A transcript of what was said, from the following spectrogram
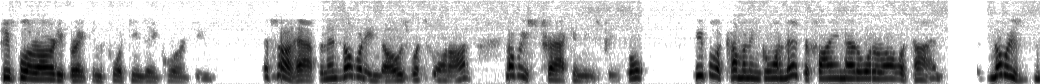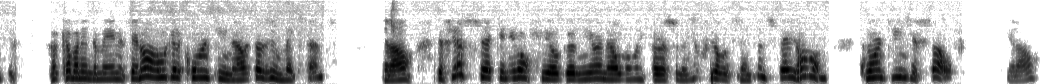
People are already breaking the 14 day quarantine. It's not happening. Nobody knows what's going on. Nobody's tracking these people. People are coming and going. They're defying that order all the time. Nobody's coming into Maine and saying, oh, we got to quarantine now. It doesn't even make sense. You know, if you're sick and you don't feel good and you're an elderly person and you feel the symptoms, stay home. Quarantine yourself. You know,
